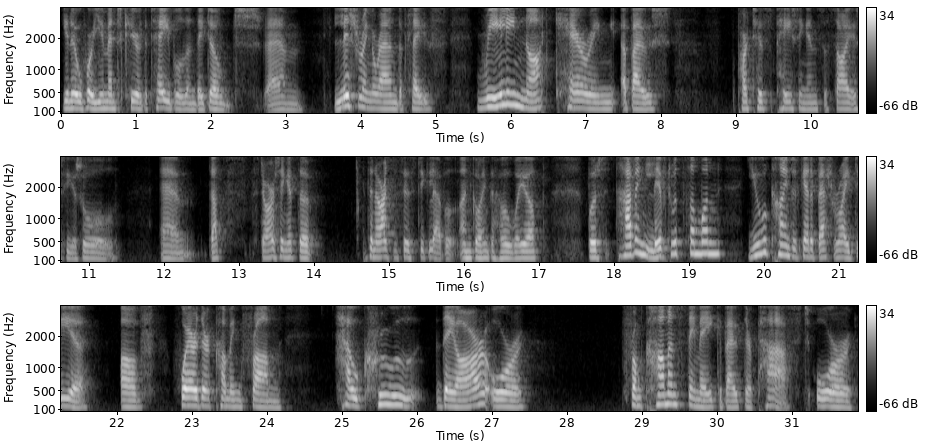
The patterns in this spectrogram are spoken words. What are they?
you know, where you meant to clear the table and they don't, um, littering around the place, really not caring about participating in society at all. Um, that's starting at the the narcissistic level and going the whole way up. But having lived with someone, you will kind of get a better idea of where they're coming from, how cruel they are, or from comments they make about their past, or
